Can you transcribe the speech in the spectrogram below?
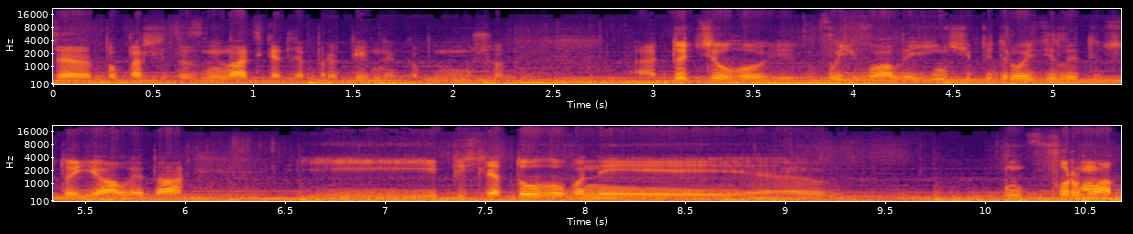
Це, по-перше, це зненацька для противника, тому що е, до цього воювали інші підрозділи тут стояли. Да? І після того вони е, ну, формат,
